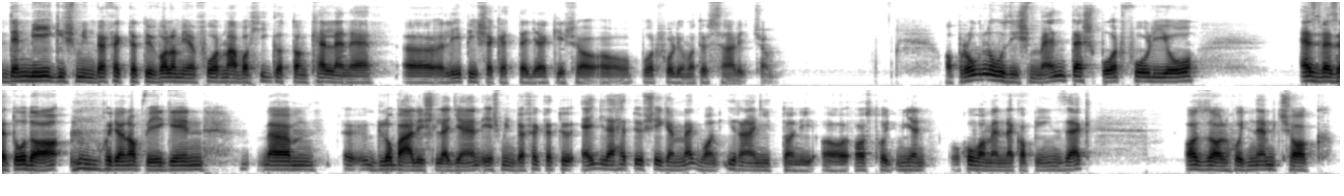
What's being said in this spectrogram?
de mégis, mint befektető valamilyen formában higgadtan kellene lépéseket tegyek, és a, a portfóliómat összeállítsam. A prognózis mentes portfólió, ez vezet oda, hogy a nap végén globális legyen, és mint befektető egy lehetőségem megvan irányítani azt, hogy milyen, hova mennek a pénzek, azzal, hogy nem csak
